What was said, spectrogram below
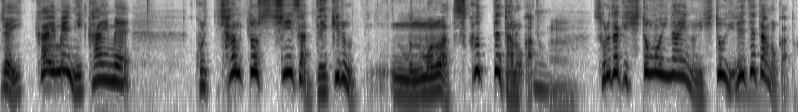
じゃあ1回目、2回目、これちゃんと審査できるものは作ってたのかと。それだけ人もいないのに人を入れてたのかと。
